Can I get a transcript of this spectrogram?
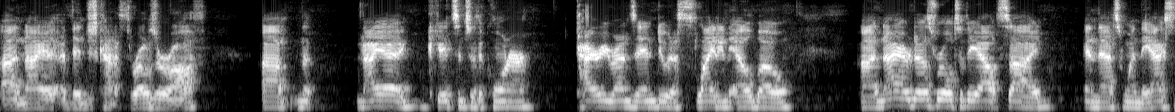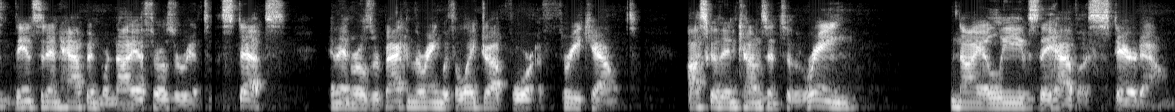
Uh, Nia then just kind of throws her off. Um, Nia gets into the corner. Kairi runs in, doing a sliding elbow. Uh, Nia does roll to the outside, and that's when the accident, the incident happened where Nia throws her into the steps and then rolls her back in the ring with a leg drop for a three count. Asuka then comes into the ring. Nia leaves. They have a stare down.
